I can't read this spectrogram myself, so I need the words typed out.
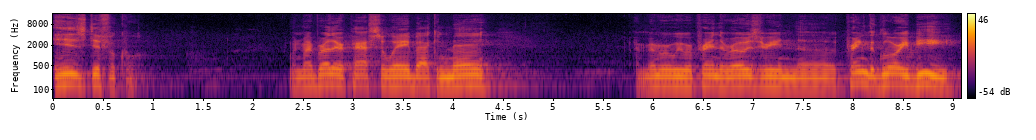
is difficult. When my brother passed away back in May, I remember we were praying the rosary, and the, praying the Glory Be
